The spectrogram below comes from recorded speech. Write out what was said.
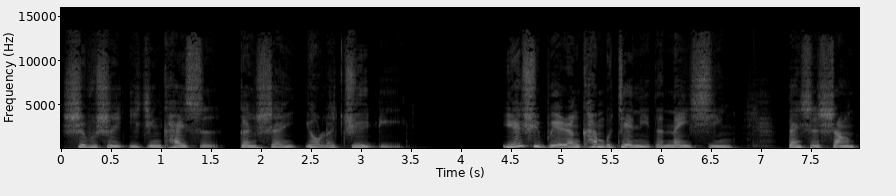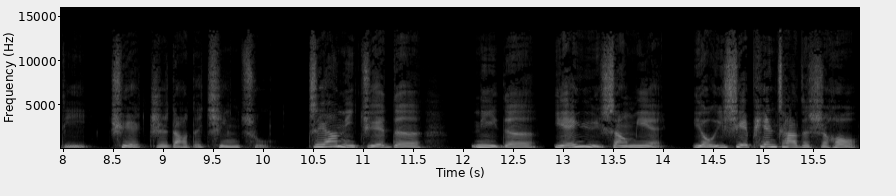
是不是已经开始跟神有了距离。也许别人看不见你的内心，但是上帝却知道的清楚。只要你觉得你的言语上面有一些偏差的时候，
